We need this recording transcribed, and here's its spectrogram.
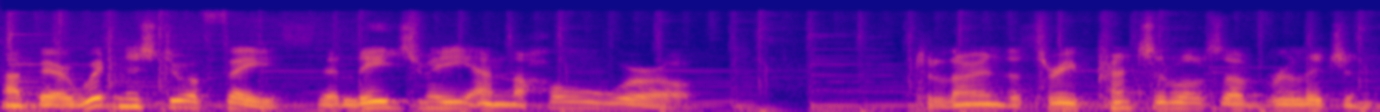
I bear witness to a faith that leads me and the whole world to learn the three principles of religion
